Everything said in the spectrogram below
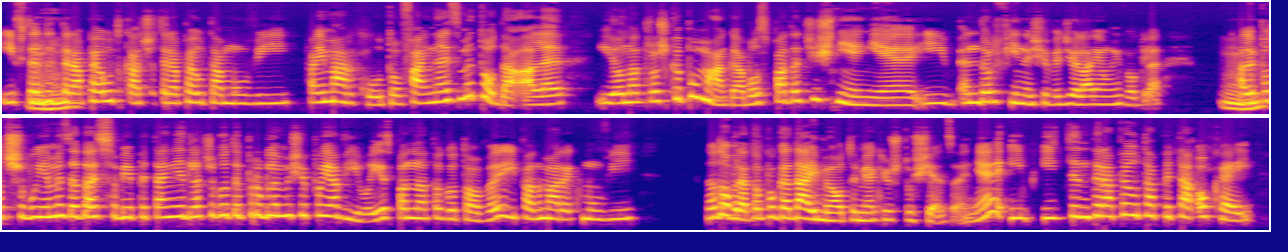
I wtedy mhm. terapeutka czy terapeuta mówi: Panie Marku, to fajna jest metoda, ale i ona troszkę pomaga, bo spada ciśnienie i endorfiny się wydzielają i w ogóle. Mhm. Ale potrzebujemy zadać sobie pytanie, dlaczego te problemy się pojawiły. Jest pan na to gotowy? I pan Marek mówi: no dobra, to pogadajmy o tym, jak już tu siedzę, nie? I, i ten terapeuta pyta, okej, okay,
